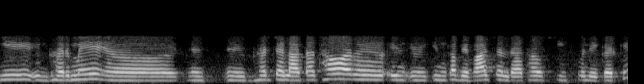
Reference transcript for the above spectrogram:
ये घर में घर चलाता था और इन, इनका विवाद चल रहा था उस चीज़ को लेकर के।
